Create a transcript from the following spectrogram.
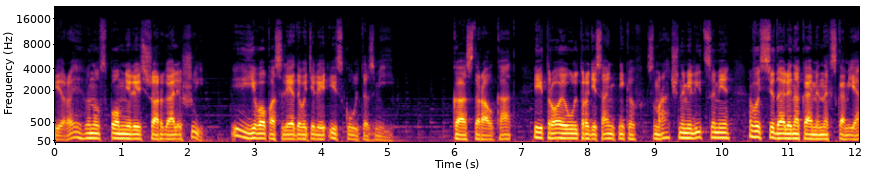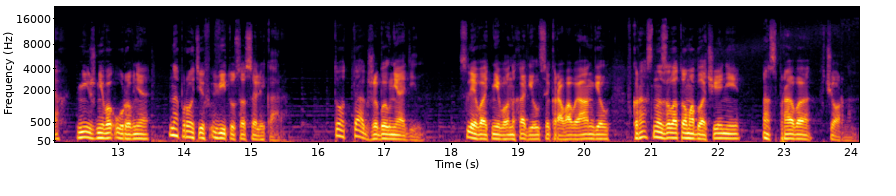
И Рейвену вспомнились Шаргали Ши и его последователи из культа змеи. Кастер Алкат и трое ультрадесантников с мрачными лицами восседали на каменных скамьях нижнего уровня напротив Витуса Соликара. Тот также был не один. Слева от него находился кровавый ангел в красно-золотом облачении, а справа в черном.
